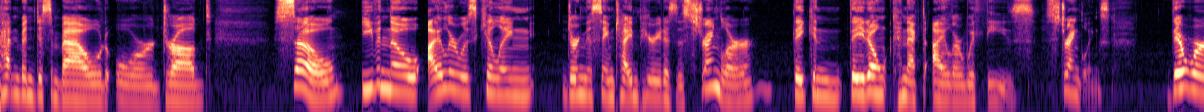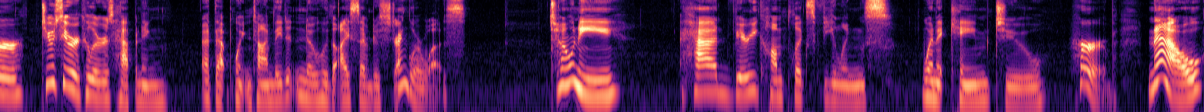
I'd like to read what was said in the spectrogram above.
hadn't been disemboweled or drugged. So even though Eyler was killing during the same time period as the strangler, they can they don't connect Eyler with these stranglings there were two serial killers happening at that point in time. They didn't know who the I 70 Strangler was. Tony had very complex feelings when it came to Herb. Now,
